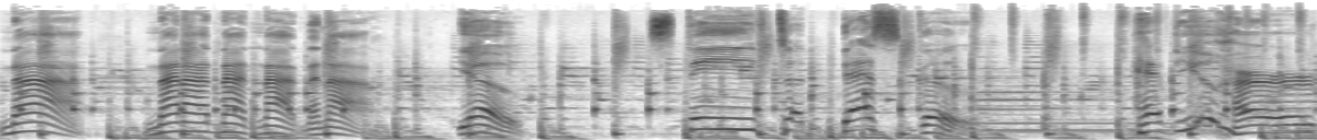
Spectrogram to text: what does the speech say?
nah, nah, nah, nah, nah, nah, nah. Yo, Steve Tedesco. Have you heard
